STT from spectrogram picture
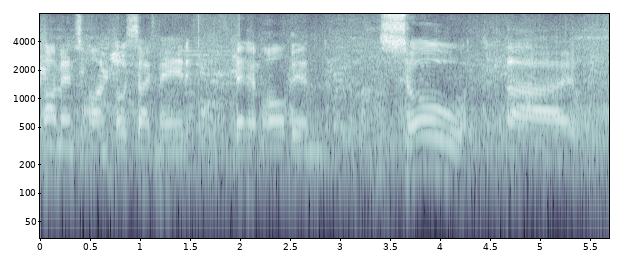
comments on posts I've made that have all been so uh,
